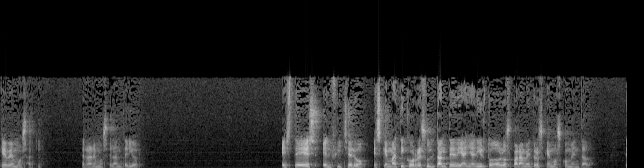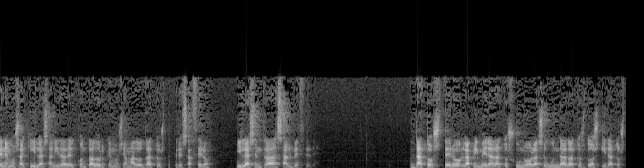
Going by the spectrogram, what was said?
que vemos aquí. Cerraremos el anterior. Este es el fichero esquemático resultante de añadir todos los parámetros que hemos comentado. Tenemos aquí la salida del contador que hemos llamado datos de 3 a 0 y las entradas al BCD. Datos 0, la primera, datos 1, la segunda, datos 2 y datos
